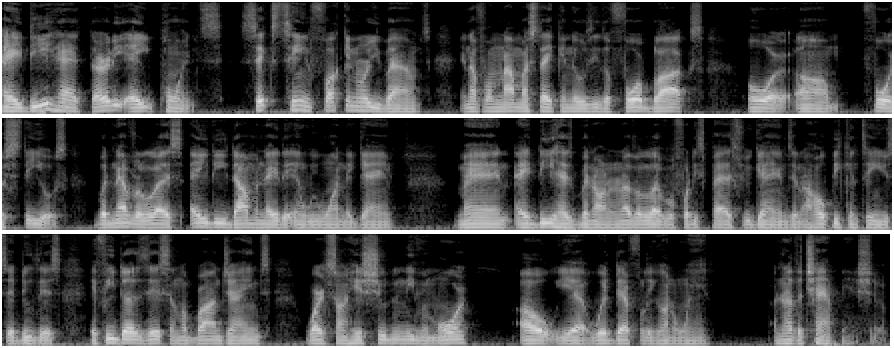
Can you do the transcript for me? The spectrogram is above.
AD had 38 points, 16 fucking rebounds, and if I'm not mistaken, it was either four blocks or um, four steals. But nevertheless, AD dominated and we won the game. Man, AD has been on another level for these past few games, and I hope he continues to do this. If he does this and LeBron James works on his shooting even more, oh, yeah, we're definitely going to win another championship.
